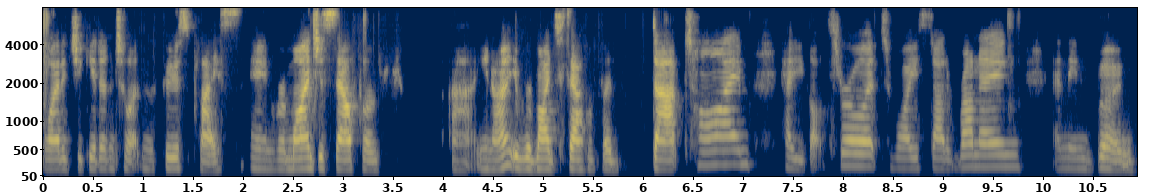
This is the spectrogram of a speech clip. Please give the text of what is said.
Why did you get into it in the first place? And remind yourself of, uh, you know, you remind yourself of a dark time, how you got through it, why you started running, and then boom,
